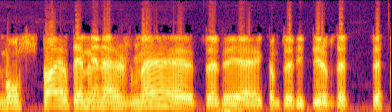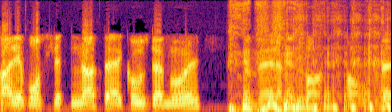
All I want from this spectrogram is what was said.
mon super déménagement. Euh, Vous avez, euh, comme vous avez dit, vous êtes, vous êtes pas allé voir Slipknot à cause de moi. Comme euh, la plupart du monde.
